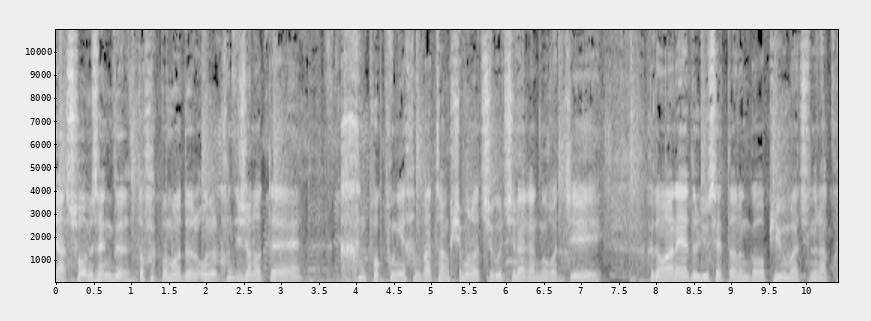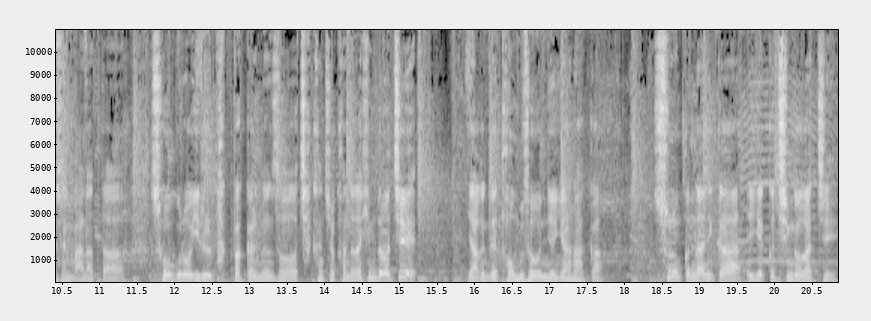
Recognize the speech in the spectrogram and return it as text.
야 수험생들 또 학부모들 오늘 컨디션 어때? 큰 폭풍이 한바탕 휘몰아치고 지나간 거 같지? 그동안 애들 유세 떠는 거 비유 맞추느라 고생 많았다 속으로 이를 박박 깔면서 착한 척 하느라 힘들었지? 야 근데 더 무서운 얘기 하나 할까? 수능 끝나니까 이게 끝인 거 같지?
